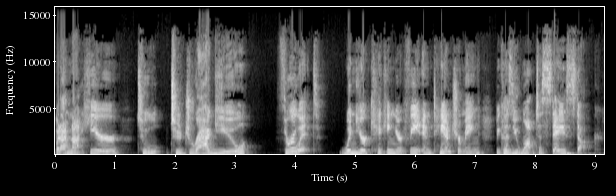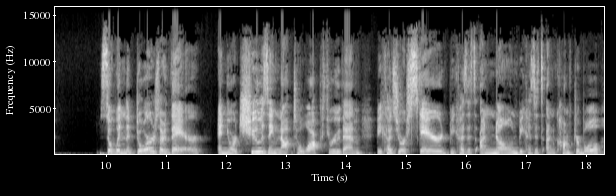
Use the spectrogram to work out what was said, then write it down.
but I'm not here to, to drag you through it when you're kicking your feet and tantruming because you want to stay stuck. So when the doors are there and you're choosing not to walk through them because you're scared, because it's unknown, because it's uncomfortable,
